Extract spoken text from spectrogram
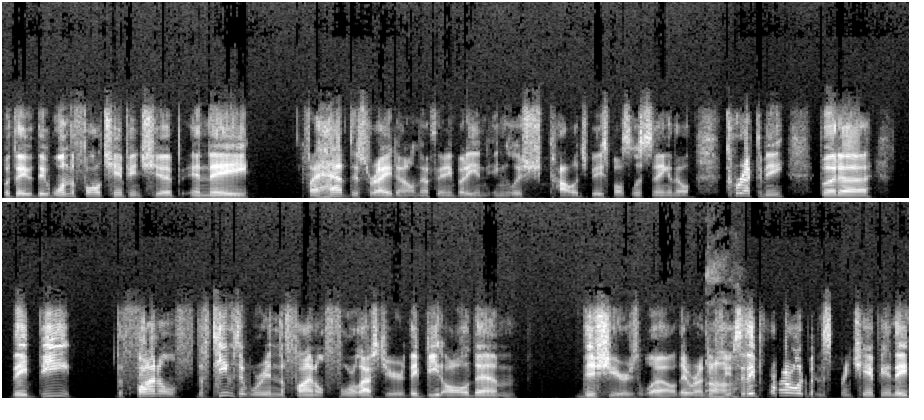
but they they won the fall championship and they if I have this right, I don't know if anybody in English college baseball is listening and they'll correct me, but uh, they beat the final the teams that were in the final four last year. They beat all of them this year as well. They were undefeated, Oh. so they probably would have been the spring champion. They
